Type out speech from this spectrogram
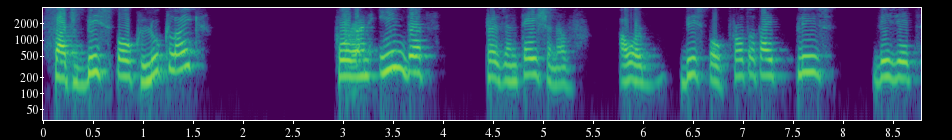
such bespoke look like? For an in-depth presentation of our bespoke prototype, please visit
